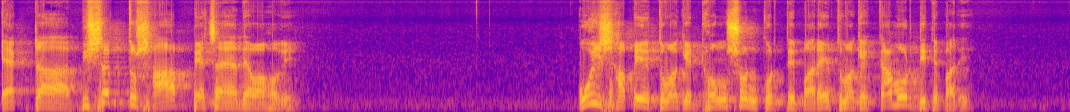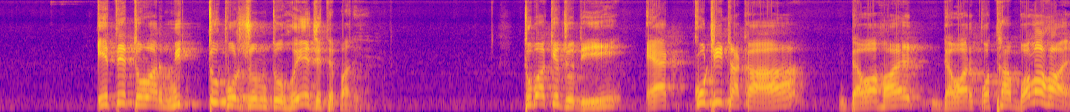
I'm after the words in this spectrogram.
একটা বিষাক্ত সাপ পেঁচায়া দেওয়া হবে। ওই সাপে তোমাকে ধ্বংসন করতে পারে, তোমাকে কামড় দিতে পারে। এতে তোমার মৃত্যু পর্যন্ত হয়ে যেতে পারে। তোমাকে যদি এক কোটি টাকা দেওয়া হয়, দেওয়ার কথা বলা হয়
